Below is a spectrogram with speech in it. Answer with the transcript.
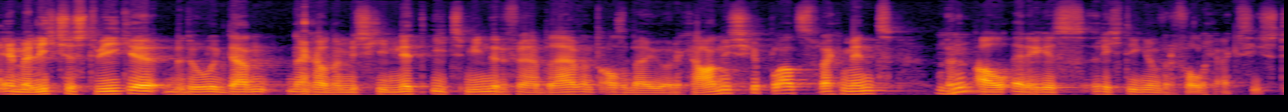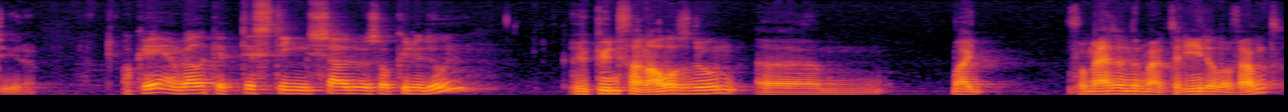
En met lichtjes tweaken bedoel ik dan, dan gaat het misschien net iets minder vrijblijvend als bij je organisch geplaatst fragment er al ergens richting een vervolgactie sturen. Oké, en welke testing zouden we zo kunnen doen? Je kunt van alles doen, ehm, maar voor mij zijn er maar drie relevant.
